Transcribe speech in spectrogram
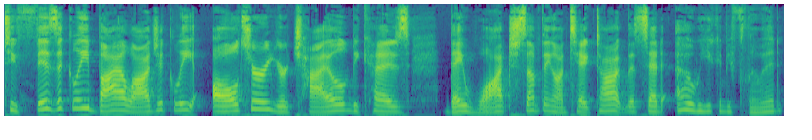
to physically, biologically alter your child because they watched something on TikTok that said, oh, you can be fluid.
